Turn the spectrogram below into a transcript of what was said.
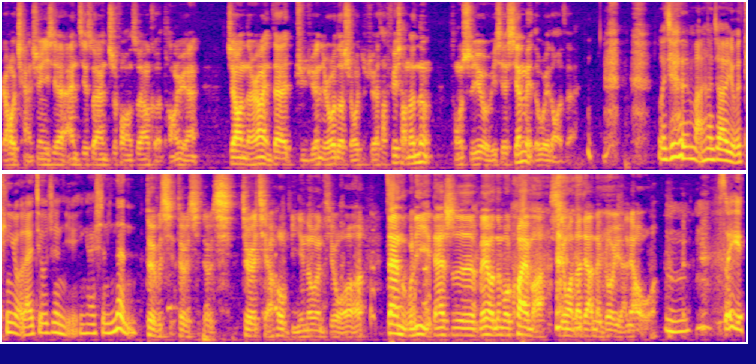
然后产生一些氨基酸、脂肪酸和糖原，这样能让你在咀嚼牛肉的时候就觉得它非常的嫩。同时又有一些鲜美的味道在，我觉得马上就要有听友来纠正你，应该是嫩。对不起，对不起，对不起，就是前后鼻音的问题，我在努力，但是没有那么快嘛，希望大家能够原谅我。嗯，所以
